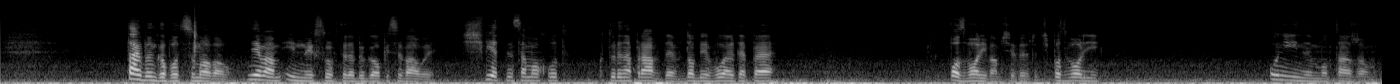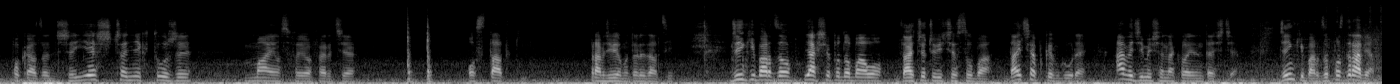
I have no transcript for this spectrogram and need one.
Tak bym go podsumował. Nie mam innych słów, które by go opisywały. Świetny samochód, który naprawdę w dobie WLTP pozwoli Wam się wyżyć. Pozwoli unijnym mocarzom pokazać, że jeszcze niektórzy mają w swojej ofercie ostatki prawdziwej motoryzacji. Dzięki bardzo. Jak się podobało, dajcie oczywiście suba, dajcie łapkę w górę, a widzimy się na kolejnym teście. Dzięki bardzo, pozdrawiam.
